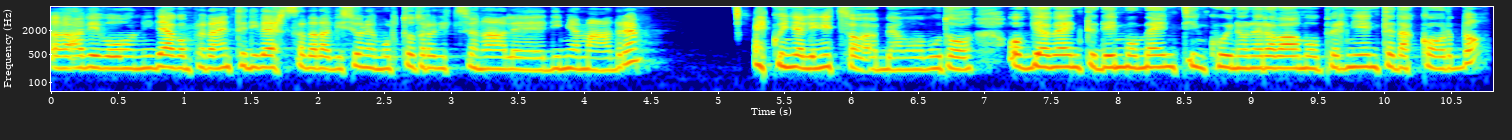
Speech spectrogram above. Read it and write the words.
eh, avevo un'idea completamente diversa dalla visione molto tradizionale di mia madre. E quindi all'inizio abbiamo avuto ovviamente dei momenti in cui non eravamo per niente d'accordo,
